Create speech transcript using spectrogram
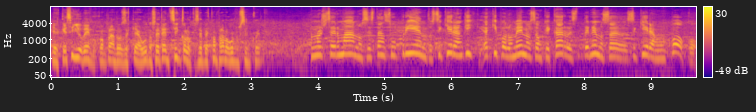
El quesillo vengo comprando desde que a 1.75 lo que se compraba a 1.50. Nuestros hermanos están sufriendo, siquiera aquí, aquí por lo menos, aunque carros tenemos uh, siquiera un poco.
